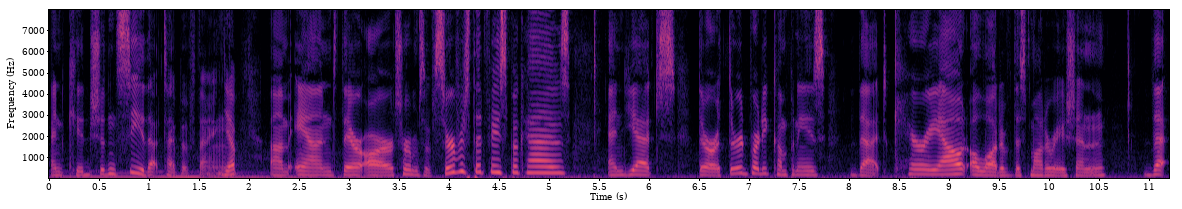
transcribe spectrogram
and kids shouldn't see that type of thing. Yep. Um, and there are terms of service that Facebook has. And yet, there are third party companies that carry out a lot of this moderation that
